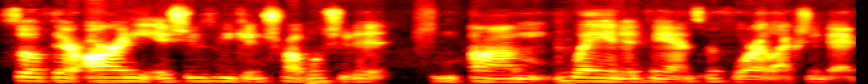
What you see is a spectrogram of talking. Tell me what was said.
So if there are any issues, we can troubleshoot it um, way in advance before election day.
